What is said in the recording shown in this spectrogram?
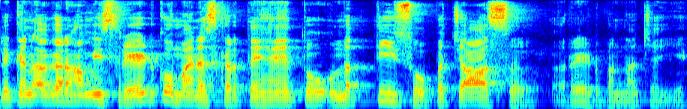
लेकिन अगर हम इस रेट को माइनस करते हैं तो उनतीस सौ पचास रेट बनना चाहिए।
